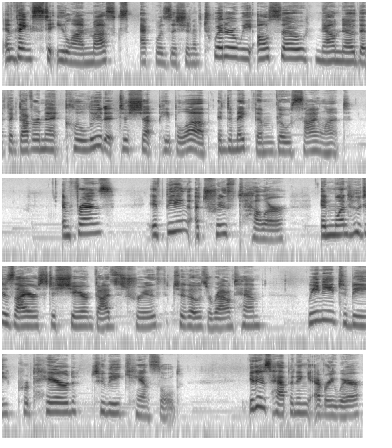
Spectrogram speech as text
And thanks to Elon Musk's acquisition of Twitter, we also now know that the government colluded to shut people up and to make them go silent. And friends, if being a truth teller and one who desires to share God's truth to those around him we need to be prepared to be canceled. It is happening everywhere,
